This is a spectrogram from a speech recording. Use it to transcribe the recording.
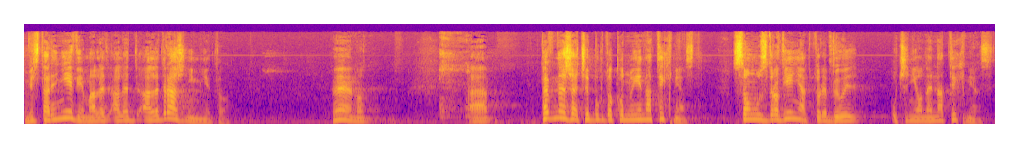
Mówię, stary, nie wiem, ale, ale, ale drażni mnie to. Nie, no. Pewne rzeczy Bóg dokonuje natychmiast. Są uzdrowienia, które były uczynione natychmiast.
